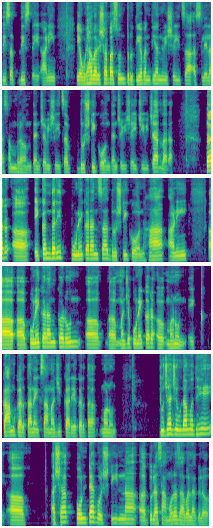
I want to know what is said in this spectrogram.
दिसत दिसते आणि एवढ्या वर्षापासून तृतीयपंथीयांविषयीचा असलेला संभ्रम, त्यांच्याविषयीचा दृष्टिकोन, त्यांच्याविषयीची विचारधारा. तर एकंदरीत पुणेकरांचा दृष्टिकोन हा आणि अ, पुणेकरांकडून अ, म्हणजे पुणेकर म्हणून एक काम करताना, एक सामाजिक कार्यकर्ता म्हणून तुझ्या जीवनामध्ये अ, अशा कोणत्या गोष्टींना तुला सामोरं जावं लागलं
